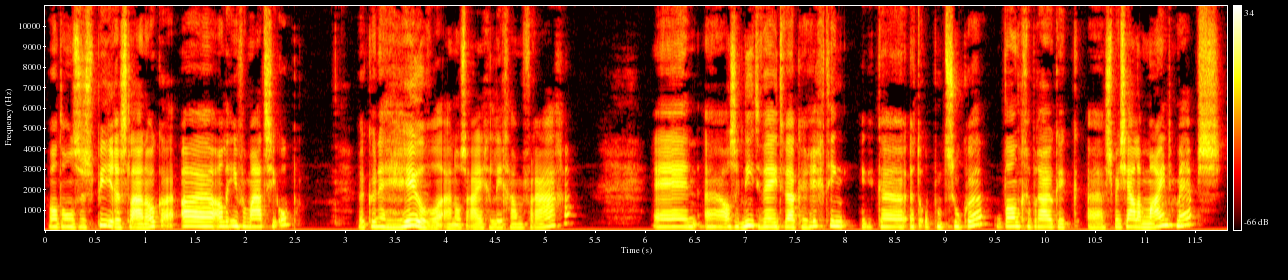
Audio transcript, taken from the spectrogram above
Want onze spieren slaan ook eh, alle informatie op. We kunnen heel veel aan ons eigen lichaam vragen. En eh, als ik niet weet welke richting ik eh, het op moet zoeken, dan gebruik ik eh, speciale mindmaps.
